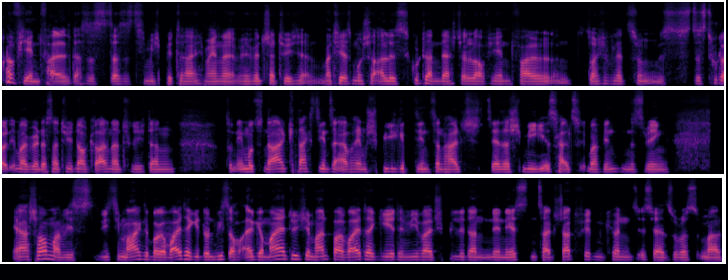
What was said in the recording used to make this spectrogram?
Auf jeden Fall, das ist, das ist ziemlich bitter. Ich meine, wir wünschen natürlich äh, Matthias Musche alles Gute an der Stelle auf jeden Fall. Und solche Verletzungen, das, das tut halt immer weh. Das ist natürlich auch gerade natürlich dann so einen emotionalen Knacks, den es einfach im Spiel gibt, den es dann halt sehr, sehr schwierig ist, halt zu überwinden. Deswegen ja, schauen wir mal, wie es die Magdeburger weitergeht und wie es auch allgemein natürlich im Handball weitergeht, inwieweit Spiele dann in der nächsten Zeit stattfinden können. Es ist ja so, dass mal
